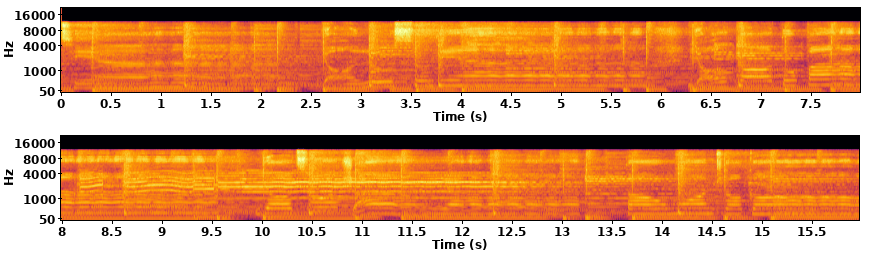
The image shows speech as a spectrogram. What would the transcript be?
chia Yo lu sun dia Yo có tu pa Yo chua cha ya Tao muốn cho con.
